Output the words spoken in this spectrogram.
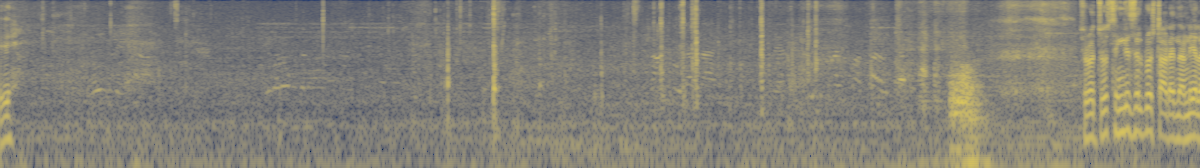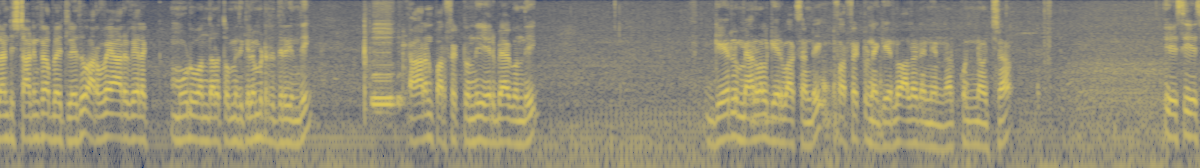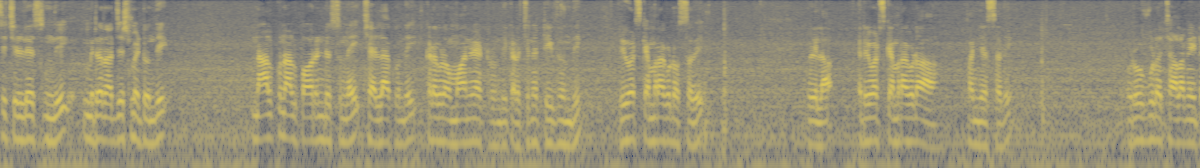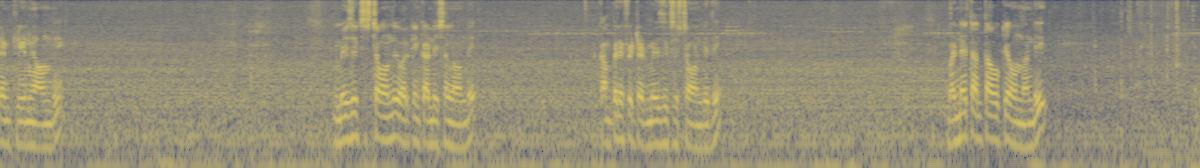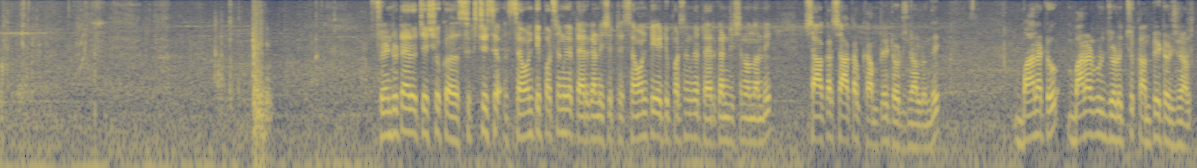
చూడొచ్చు. సింగిల్ సెల్ఫ్లో స్టార్ట్ అయిందండి. ఎలాంటి స్టార్టింగ్ ట్రాబుల్ అయితే లేదు. అరవై ఆరు వేల మూడు వందల తొమ్మిది కిలోమీటర్ తిరిగింది. ఆర్ఎన్ పర్ఫెక్ట్ ఉంది. ఎయిర్ బ్యాగ్ ఉంది. గేర్లు మాన్యువల్ గేర్ బాక్స్ అండి. పర్ఫెక్ట్ ఉన్నాయి గేర్లు. ఆల్రెడీ నేను నడుపుకుంటూనే వచ్చిన. ఏసీ ఏసీ చిల్డేస్ ఉంది. మిర్రర్ అడ్జస్ట్మెంట్ ఉంది. నాలుగు నాలుగు పవర్ ఇండస్ ఉన్నాయి. చైల్డ్ లాక్ ఉంది. ఇక్కడ కూడా మానిటర్ ఉంది. ఇక్కడ చిన్న టీవీ ఉంది. రివర్స్ కెమెరా కూడా వస్తుంది. ఇలా రివర్స్ కెమెరా కూడా పనిచేస్తుంది. రూఫ్ కూడా చాలా నీట్ అండ్ క్లీన్గా ఉంది. మ్యూజిక్ సిస్టమ్ ఉంది వర్కింగ్ కండిషన్లో ఉంది. కంపెనీ ఫిట్టెడ్ మ్యూజిక్ సిస్టమ్ అండి ఇది. బండి అయితే అంతా ఓకే ఉందండి. ఫ్రంట్ టైర్ వచ్చేసి ఒక సిక్స్టీ సెవెంటీ పర్సెంట్గా టైర్ కండిషన్ సెవెంటీ ఎయిటీ పర్సెంట్గా టైర్ కండిషన్ ఉందండి. షాకర్ షాకర్ కంప్లీట్ ఒరిజినల్ ఉంది. బానటు బానట్ కూడా చూడొచ్చు కంప్లీట్ ఒరిజినల్.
